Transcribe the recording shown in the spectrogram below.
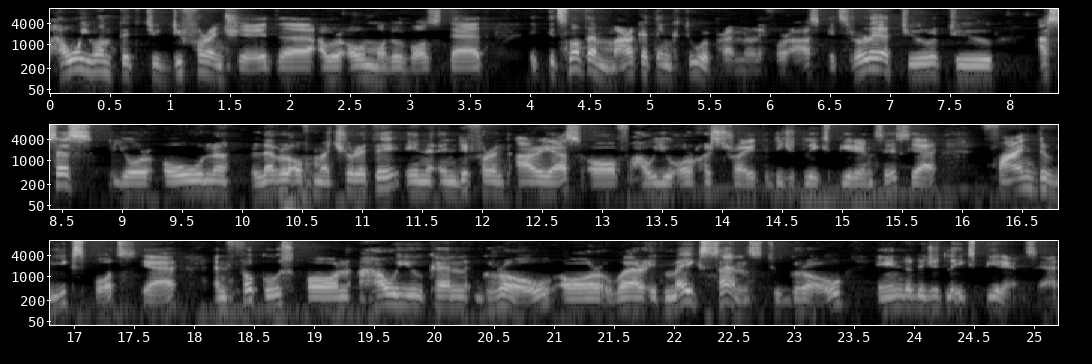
how we wanted to differentiate uh, our own model was that it, it's not a marketing tool primarily for us. It's really a tool to assess your own level of maturity in, in different areas of how you orchestrate digital experiences. Yeah find the weak spots, yeah, and focus on how you can grow or where it makes sense to grow in the digital experience. Yeah?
